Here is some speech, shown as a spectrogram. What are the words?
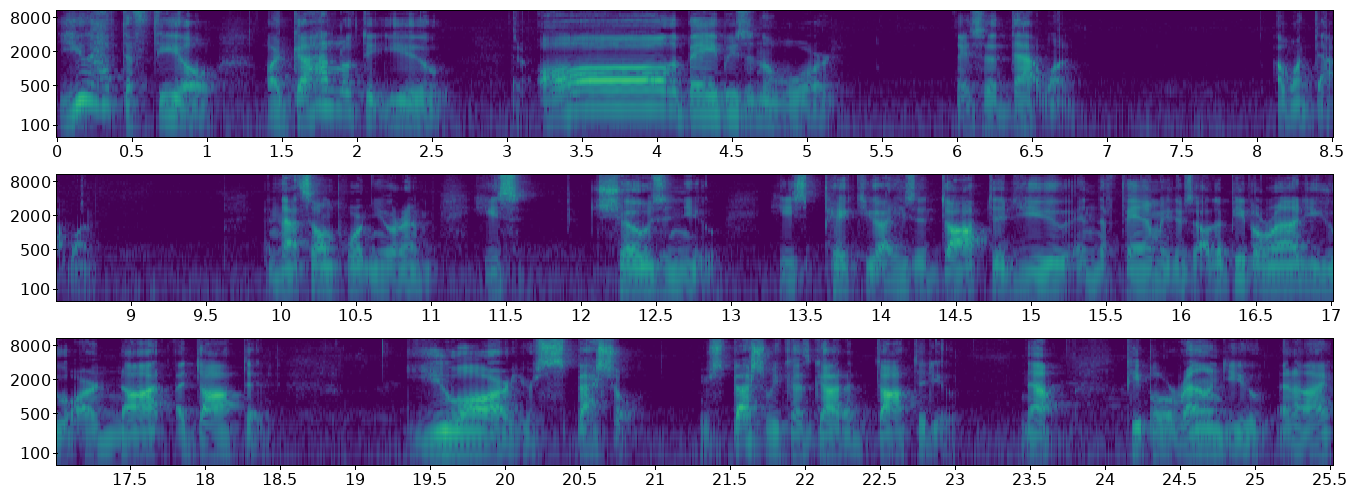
You have to feel like God looked at you, at all the babies in the ward. They said, That one. I want that one. And that's how important you are Him. He's chosen you. He's picked you out. He's adopted you in the family. There's other people around you who are not adopted. You are. You're special. You're special because God adopted you. Now, people around you and I,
